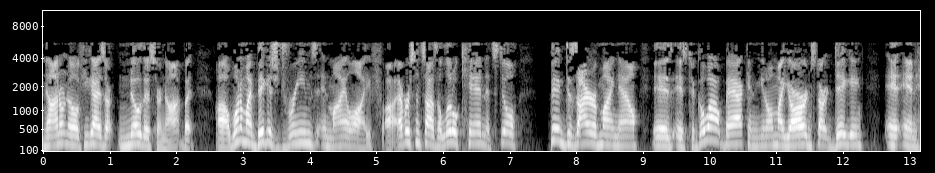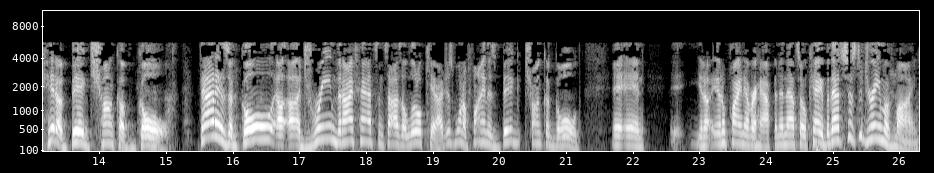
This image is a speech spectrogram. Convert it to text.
Now, I don't know if you guys are, know this or not, but uh, one of my biggest dreams in my life, uh, ever since I was a little kid, and it's still big desire of mine now, is is to go out back and you know in my yard and start digging and, and hit a big chunk of gold. That is a goal, a, a dream that I've had since I was a little kid. I just want to find this big chunk of gold, and, and you know it'll probably never happen, and that's okay. But that's just a dream of mine.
